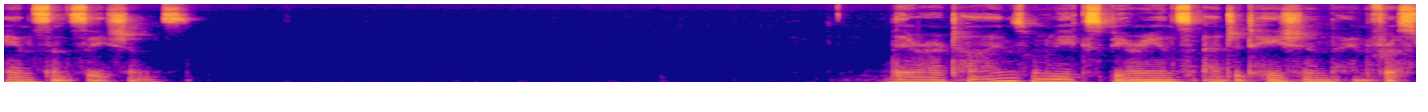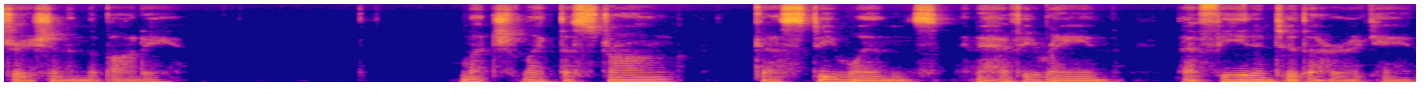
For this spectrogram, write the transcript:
and sensations. There are times when we experience agitation and frustration in the body, much like the strong, gusty winds and heavy rain that feed into the hurricane.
